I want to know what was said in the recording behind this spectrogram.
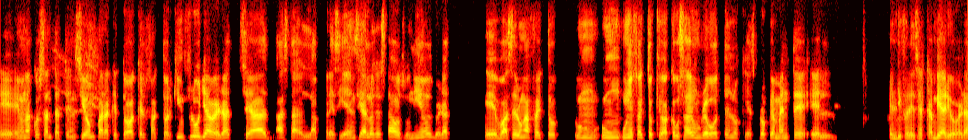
eh, en una constante atención para que todo aquel factor que influya, ¿verdad? Sea hasta la presidencia de los Estados Unidos, ¿verdad? Eh, va a ser un efecto, un, un, un, efecto que va a causar un rebote en lo que es propiamente el, el diferencial cambiario, ¿verdad?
